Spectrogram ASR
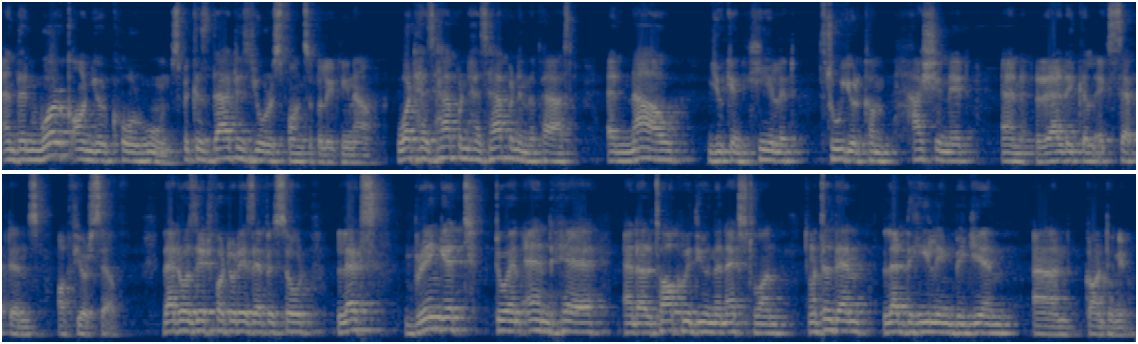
and then work on your core wounds because that is your responsibility now. What has happened has happened in the past, and now you can heal it through your compassionate and radical acceptance of yourself. That was it for today's episode. Let's bring it to an end here, and I'll talk with you in the next one. Until then, let the healing begin and continue.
